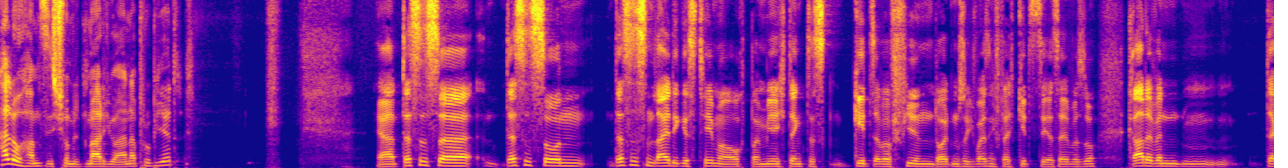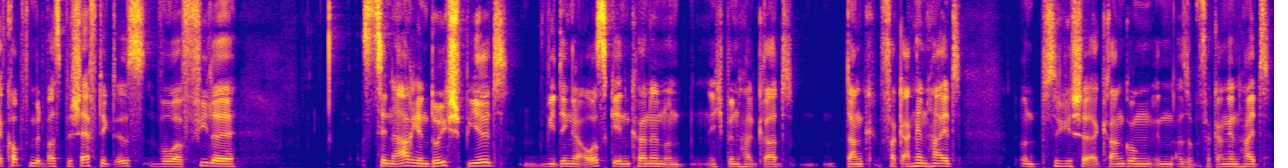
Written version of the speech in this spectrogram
Hallo, haben Sie es schon mit Marihuana probiert? Ja, das ist, äh, das ist so ein, das ist ein leidiges Thema auch bei mir. Ich denke, das geht aber vielen Leuten so. Ich weiß nicht, vielleicht geht es dir ja selber so. Gerade wenn mm, der Kopf mit was beschäftigt ist, wo er viele Szenarien durchspielt, wie Dinge ausgehen können. Und ich bin halt gerade dank Vergangenheit und psychischer Erkrankung, in, also Vergangenheit,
